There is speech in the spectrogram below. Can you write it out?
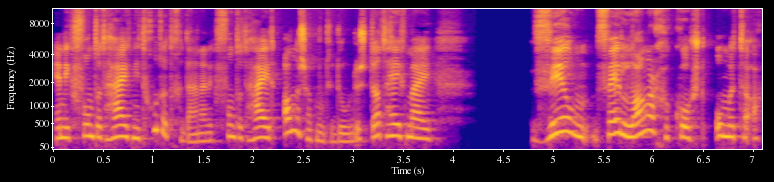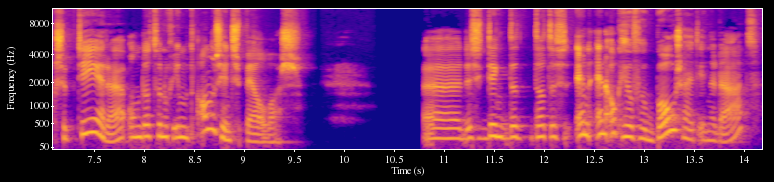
En ik vond dat hij het niet goed had gedaan. En ik vond dat hij het anders had moeten doen. Dus dat heeft mij veel, veel langer gekost om het te accepteren, omdat er nog iemand anders in het spel was. Uh, dus ik denk dat dat is. En, en ook heel veel boosheid, inderdaad.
